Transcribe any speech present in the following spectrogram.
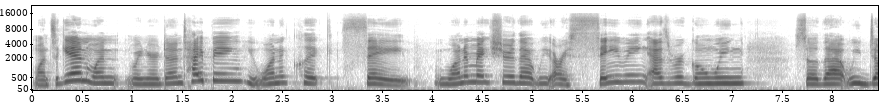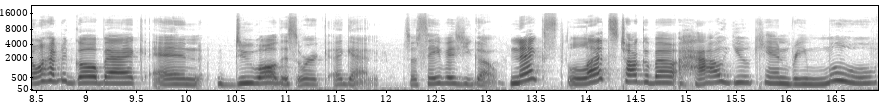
Once again, when, when you're done typing, you want to click save. We want to make sure that we are saving as we're going so that we don't have to go back and do all this work again. So save as you go. Next, let's talk about how you can remove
